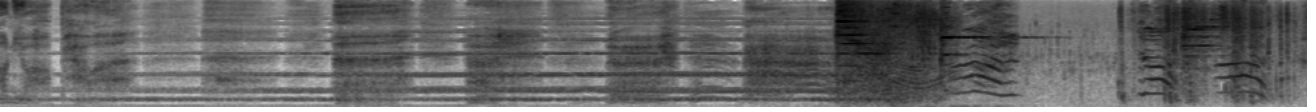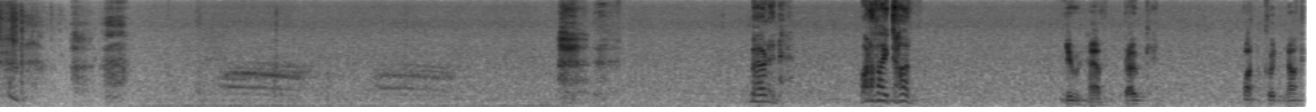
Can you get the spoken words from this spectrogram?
On your power. Merlin, what have I done? You have broken what could not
